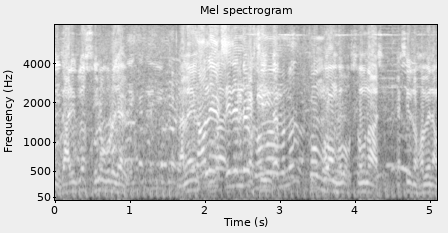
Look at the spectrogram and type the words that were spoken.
এই গাড়িগুলো স্লো করে যাবে তাহলে অ্যাক্সিডেন্টের এর accident টা কম কম সম্ভাবনা আছে অ্যাক্সিডেন্ট হবে না মনে হয়।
